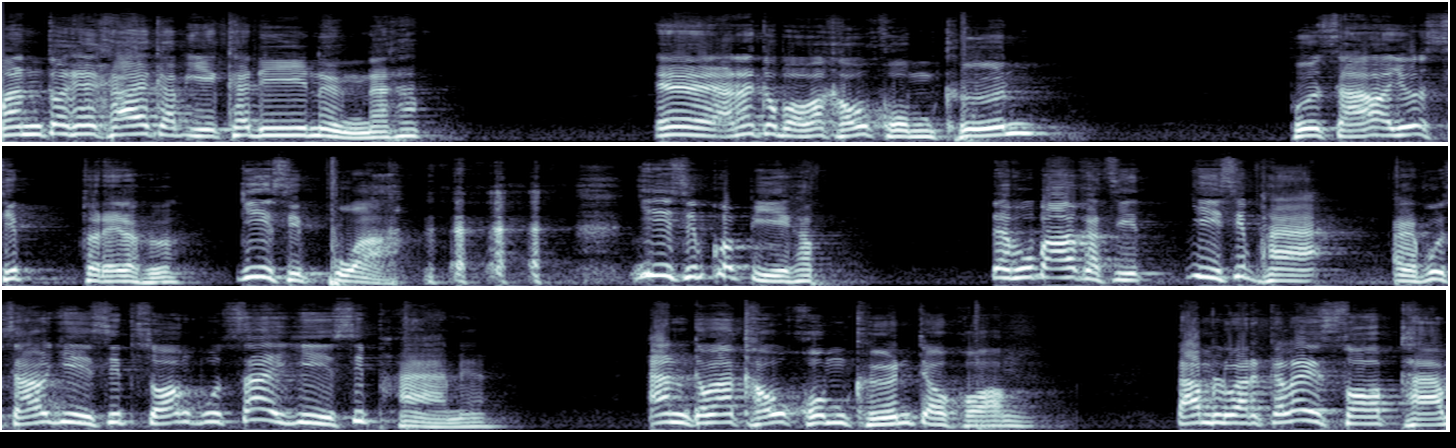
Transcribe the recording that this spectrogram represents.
มันก็คล้าย ๆ กับอีกคดีหนึ่งนะครับ เอออันนั้นก็บอกว่าเขาข่มขืนผู้สาวอายุสิบเท่าไหร่ะเหรอยี่สิบกว่ายี่สิบกว่าปีครับ แต่ผู้บ่าวกับสิยี่สิบห้าเออผู้สาวยี่สิบสองผู้ชายยี่สิบห้าเนี่ย อันก็ว่าเขาข่มขืนเจ้าของตำรวจก็เลยสอบถาม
